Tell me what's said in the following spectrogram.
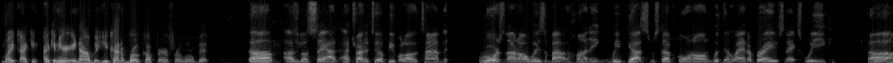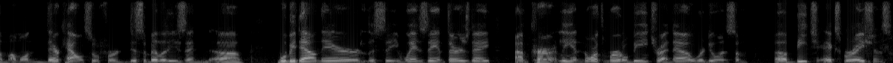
Mike, I can I can hear you now, but you kind of broke up there for a little bit. Um, I was going to say, I, I try to tell people all the time that Roar's not always about hunting. We've got some stuff going on with the Atlanta Braves next week. Um, I'm on their council for disabilities, and uh, we'll be down there. Let's see, Wednesday and Thursday. I'm currently in North Myrtle Beach right now. We're doing some uh, beach explorations.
